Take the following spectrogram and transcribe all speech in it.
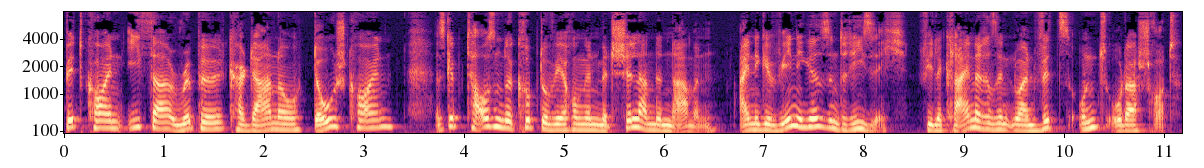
Bitcoin, Ether, Ripple, Cardano, Dogecoin. Es gibt tausende Kryptowährungen mit schillernden Namen. Einige wenige sind riesig, viele kleinere sind nur ein Witz und oder Schrott.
